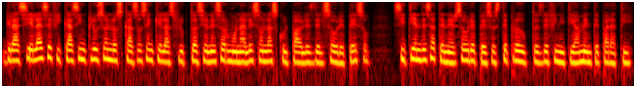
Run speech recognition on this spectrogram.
Graciela es eficaz incluso en los casos en que las fluctuaciones hormonales son las culpables del sobrepeso, si tiendes a tener sobrepeso este producto es definitivamente para ti.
